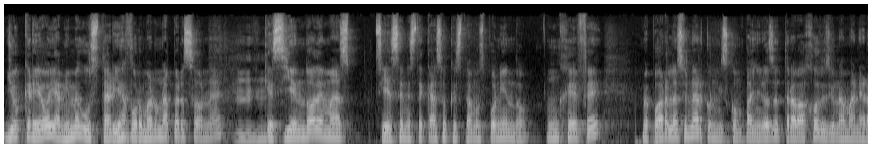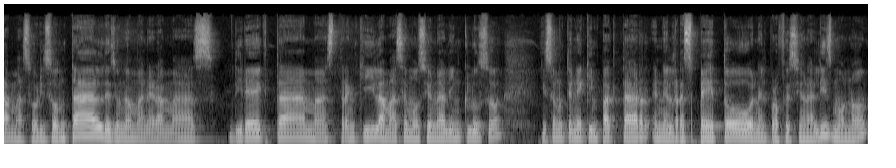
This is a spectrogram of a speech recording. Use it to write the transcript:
yo creo y a mí me gustaría formar una persona que siendo además, si es en este caso que estamos poniendo, un jefe, me pueda relacionar con mis compañeros de trabajo desde una manera más horizontal, desde una manera más directa, más tranquila, más emocional incluso. Y eso no tiene que impactar en el respeto o en el profesionalismo, ¿no?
